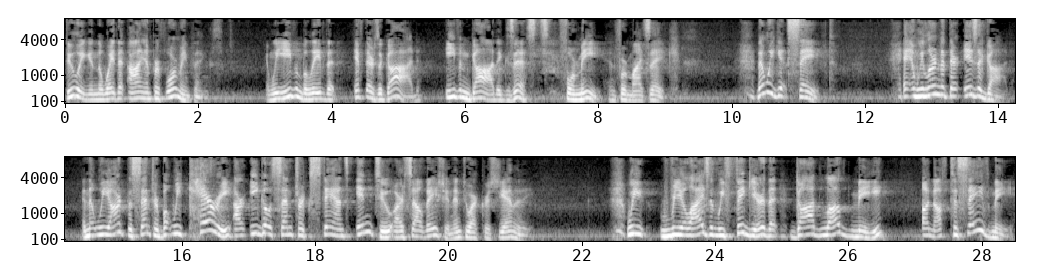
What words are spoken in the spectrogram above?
doing and the way that I am performing things. And we even believe that if there's a God, even God exists for me and for my sake. Then we get saved. And we learn that there is a God and that we aren't the center, but we carry our egocentric stance into our salvation, into our Christianity. We realize and we figure that God loved me enough to save me.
